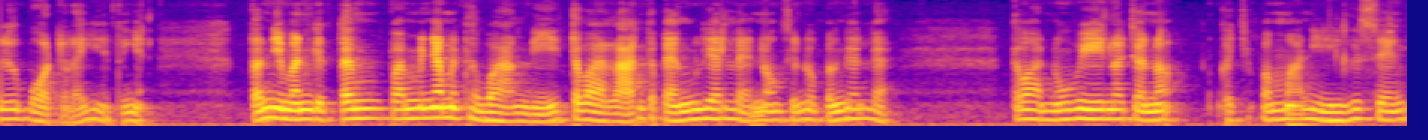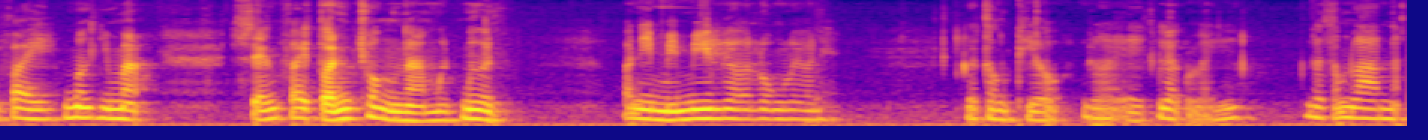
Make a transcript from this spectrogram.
นอบอร์ดอะไรอย่างเงี้ย ตอนนี้มันก็ตั้งมันยังมันสว่างดีแต่ว่าหลานก็ไปโรงเรียนแหละน้องเสนุกไปโรงเรียนแหละ แต่ว่าโนเวเนาะจ้ะเนาะก็จะประมาณนี้คือแสงไฟเมืองหิมะ แสงไฟตอนช่วงหนามืดๆวันนี้ไม่มีเรือลงเลยวันนี้เรือท่องเที่ยวเรือเอกเรียกอะไรเรือสำราญน่ะ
